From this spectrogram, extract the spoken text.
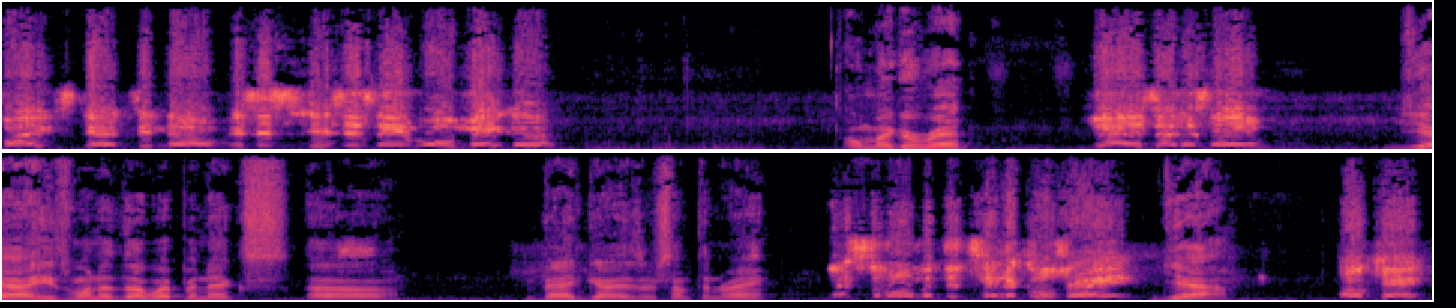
fights? That's in um is this is his name Omega? Omega Red? Yeah, is that his name? Yeah, he's one of the Weapon X uh, bad guys or something, right? That's the one with the tentacles, right? Yeah. Okay.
